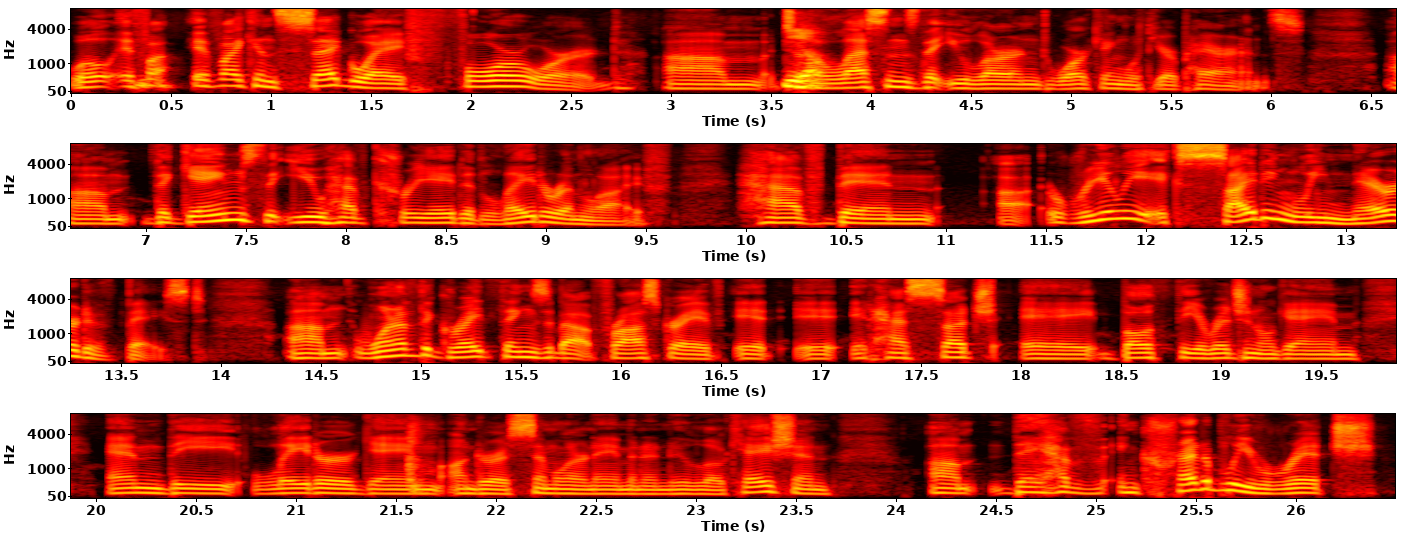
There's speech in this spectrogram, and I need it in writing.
well, if I, if I can segue forward um, to yep. the lessons that you learned working with your parents, um, the games that you have created later in life have been uh, really excitingly narrative based. Um, one of the great things about Frostgrave, it, it, it has such a both the original game and the later game under a similar name in a new location. Um, they have incredibly rich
